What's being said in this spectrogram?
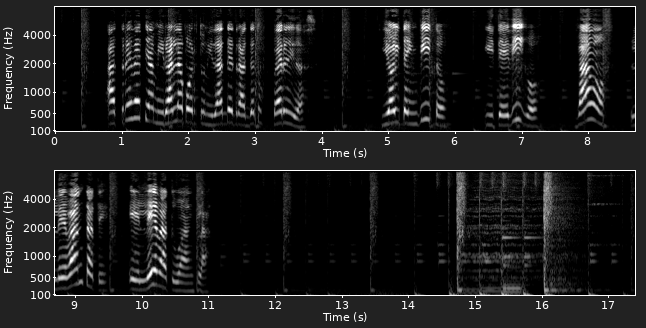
Atrévete a mirar la oportunidad detrás de tus pérdidas. Y hoy te invito y te digo, vamos, levántate, eleva tu ancla.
